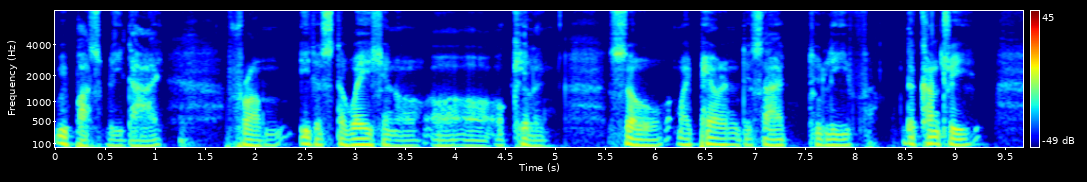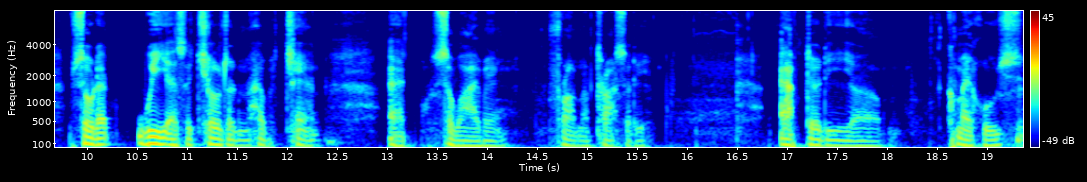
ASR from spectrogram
we possibly die from either starvation or, or, or killing. So my parents decided to leave the country so that we as a children have a chance at surviving from atrocity. After the um, Khmer Rouge,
